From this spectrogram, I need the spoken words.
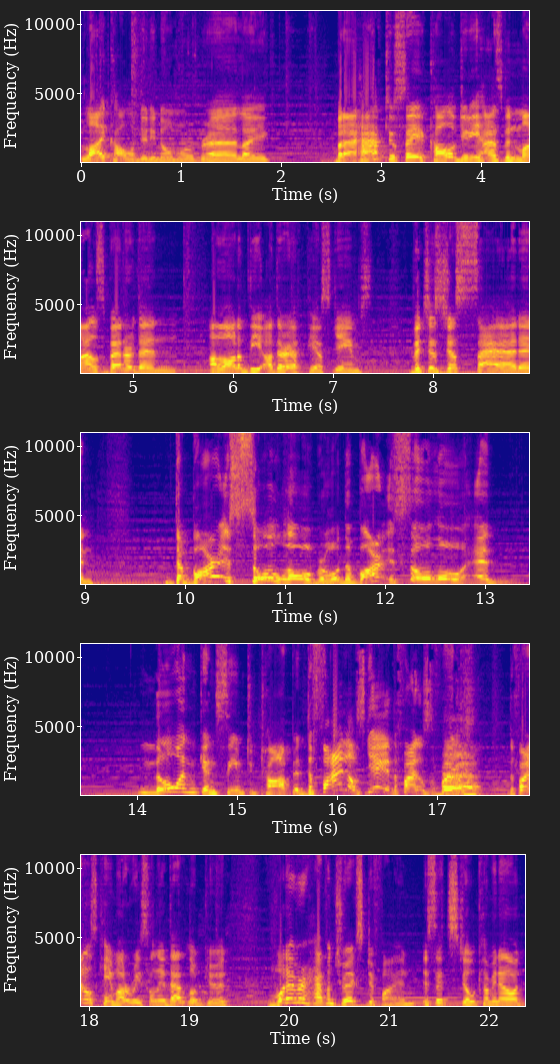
like Call of Duty no more, bruh. Like, but I have to say, Call of Duty has been miles better than a lot of the other FPS games, which is just sad. And the bar is so low, bro. The bar is so low, and no one can seem to top it. The finals, yeah, the finals, the finals. The finals came out recently. That looked good. Whatever happened to XDefiant? Is it still coming out?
